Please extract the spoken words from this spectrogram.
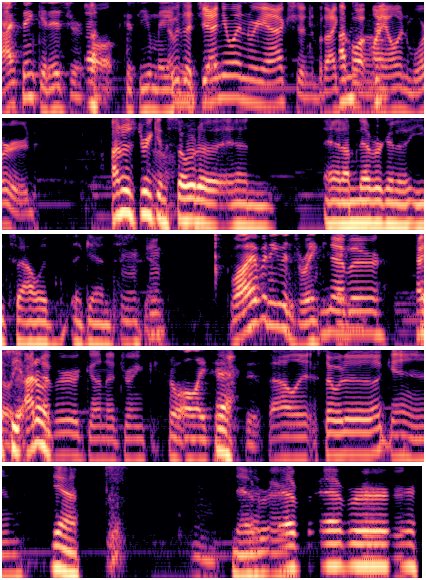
I think it is your fault because you made It was a do genuine reaction, but I I'm caught just- my own word. I'm just drinking Oh. soda and and I'm never gonna eat salad again. Mhm. Well, I haven't even drank any Never, soda, Actually, I don't. never gonna drink So all I taste is. salad soda again. Yeah, Mm. never, Never, ever, ever.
